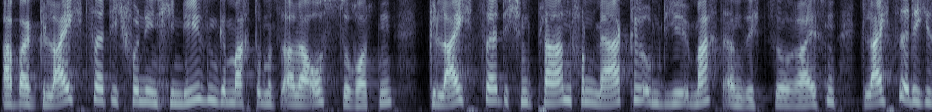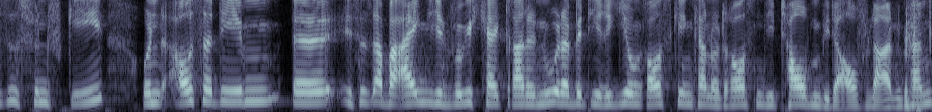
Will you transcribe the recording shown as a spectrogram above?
aber gleichzeitig von den Chinesen gemacht, um uns alle auszurotten, gleichzeitig ein Plan von Merkel, um die Macht an sich zu reißen, gleichzeitig ist es 5G und außerdem äh, ist es aber eigentlich in Wirklichkeit gerade nur, damit die Regierung rausgehen kann und draußen die Tauben wieder aufladen kann.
